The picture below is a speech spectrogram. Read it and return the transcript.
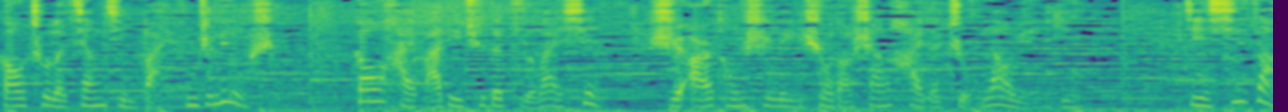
高出了将近百分之六十。高海拔地区的紫外线是儿童视力受到伤害的主要原因。仅西藏。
